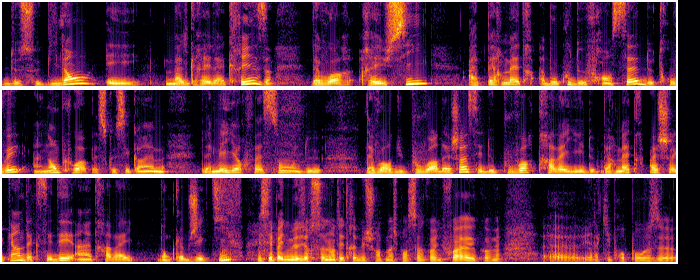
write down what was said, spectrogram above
de ce bilan. Et malgré la crise, d'avoir réussi à permettre à beaucoup de Français de trouver un emploi, parce que c'est quand même la meilleure façon de, d'avoir du pouvoir d'achat, c'est de pouvoir travailler, de permettre à chacun d'accéder à un travail. Donc l'objectif. Mais ce n'est pas une mesure sonnante et trébuchante. Moi, je pensais encore une fois, comme euh, il y en a qui proposent euh,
